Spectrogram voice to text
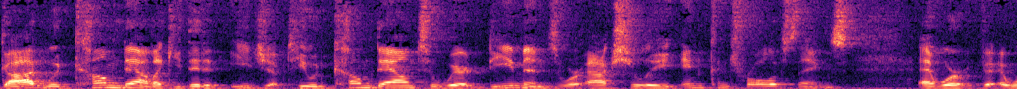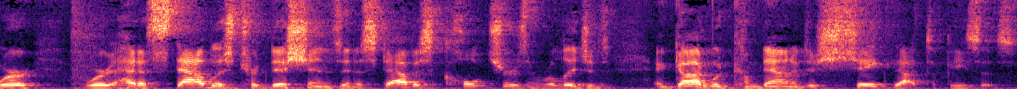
God would come down like he did in Egypt. He would come down to where demons were actually in control of things and were, were, were, had established traditions and established cultures and religions. And God would come down and just shake that to pieces.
